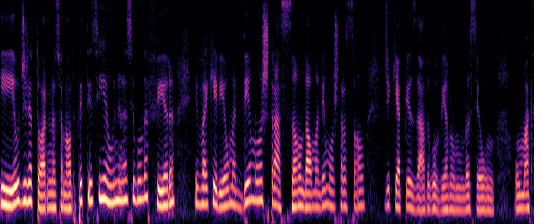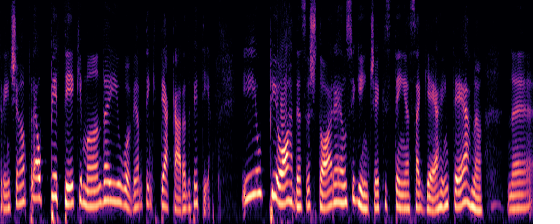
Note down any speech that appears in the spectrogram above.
E o Diretório Nacional do PT se reúne na segunda-feira e vai querer uma demonstração, dar uma demonstração de que apesar do governo Lula ser um, uma frente ampla, é o PT que manda e o governo tem que ter a cara do PT. E o pior dessa história é o seguinte, é que tem essa guerra interna né,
